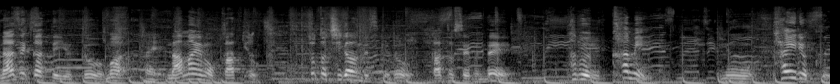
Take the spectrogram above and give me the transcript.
なぜかっていうとまあ、はい。名前もガット。ちょっと違うんですけどガットセブンで多分神もう体力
